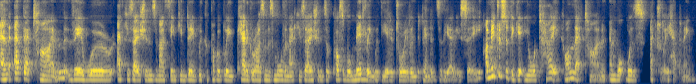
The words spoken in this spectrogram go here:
And at that time, there were accusations, and I think indeed we could probably categorise them as more than accusations of possible meddling with the editorial independence of the ABC. I'm interested to get your take on that time and, and what was actually happening.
